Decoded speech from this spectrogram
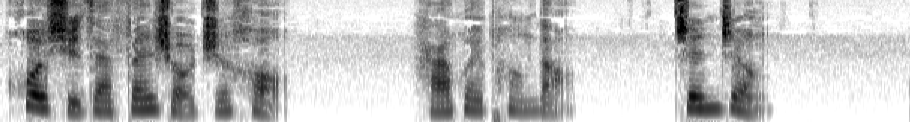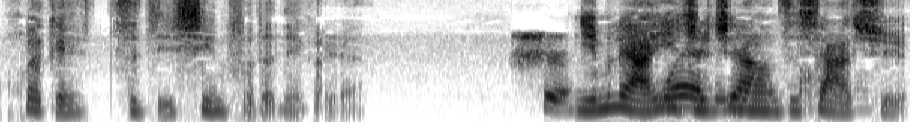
或许在分手之后，还会碰到真正会给自己幸福的那个人。是你们俩一直这样子下去，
